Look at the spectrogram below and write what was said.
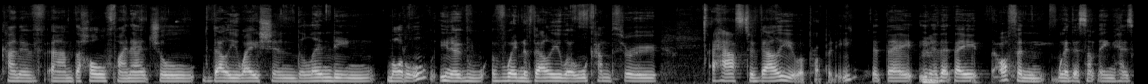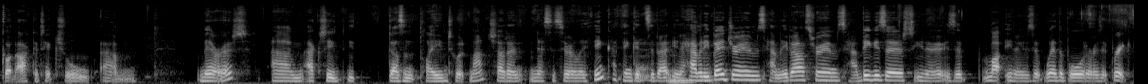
kind of um, the whole financial valuation, the lending model, you know, of when a valuer will come through a house to value a property that they, you mm. know, that they often whether something has got architectural um, merit, um, actually doesn't play into it much. I don't necessarily think. I think it's about you know how many bedrooms, how many bathrooms, how big is it? You know, is it you know is it weatherboard or is it brick?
